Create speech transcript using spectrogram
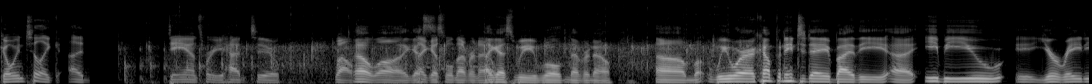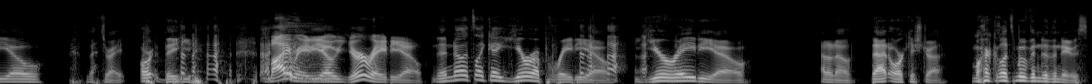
going to like a dance where you had to. Well, Oh, well, I guess I guess we'll never know. I guess we will never know. Um, we were accompanied today by the uh, EBU uh, Your Radio. That's right. Or the my radio, your radio. no, no, it's like a Europe radio. Your Radio. I don't know that orchestra. Mark, let's move into the news.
